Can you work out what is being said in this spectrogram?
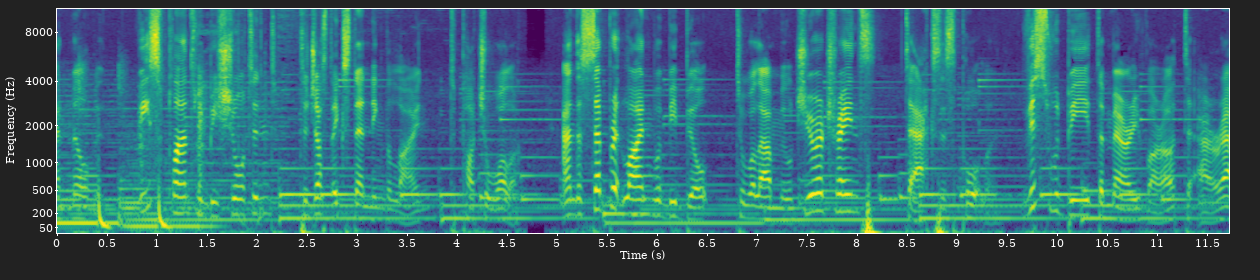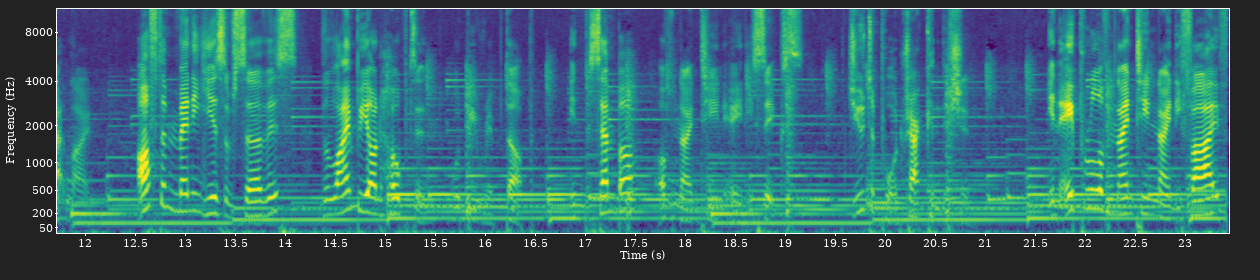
and Melbourne. These plans would be shortened to just extending the line to Patchewollock, and a separate line would be built to allow Mildura trains to access Portland. This would be the Maryborough to Ararat line. After many years of service, the line beyond Hopetoun would be ripped up in December of 1986 due to poor track condition. In April of 1995,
